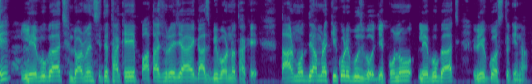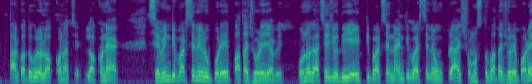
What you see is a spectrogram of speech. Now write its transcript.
এ লেবু গাছ ডরমেন্সিতে থাকে, পাতা ঝরে যায়, গাছ বিবর্ণ থাকে। তার মধ্যে আমরা কি করে বুঝব যে কোনো লেবু গাছ রেগগ্রস্ত কিনা? তার কতগুলো লক্ষণ আছে? লক্ষণ এক সেভেন্টি পার্সেন্টের উপরে পাতা ঝরে যাবে। কোনো গাছে যদি এইট্টি পার্সেন্ট নাইনটি পার্সেন্ট এবং প্রায় সমস্ত পাতা ঝরে পড়ে,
